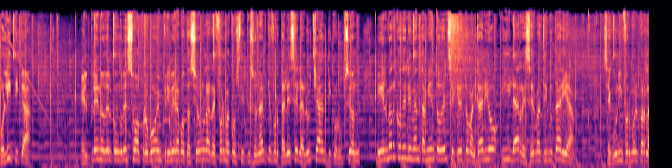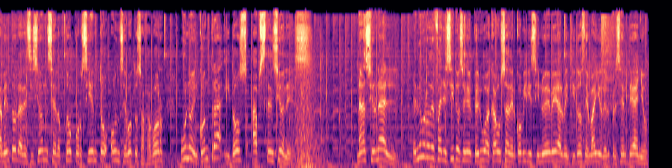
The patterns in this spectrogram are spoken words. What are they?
Política. El Pleno del Congreso aprobó en primera votación la reforma constitucional que fortalece la lucha anticorrupción en el marco del levantamiento del secreto bancario y la reserva tributaria. Según informó el Parlamento, la decisión se adoptó por 111 votos a favor, uno en contra y dos abstenciones. Nacional. El número de fallecidos en el Perú a causa del COVID-19 al 22 de mayo del presente año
